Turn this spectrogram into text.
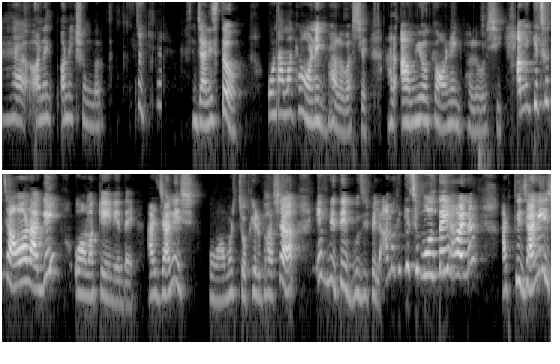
হ্যাঁ অনেক অনেক সুন্দর। জানিস তো? ও না আমাকে অনেক ভালোবাসে, আর আমিও ওকে অনেক ভালোবাসি। আমি কিছু চাওয়ার আগেই ও আমাকে এনে দেয়। আর জানিস, ও আমার চোখের ভাষা এমনিতেই বুঝে ফেলে। আমাকে কিছু বলতেই হয় না। আর তুই জানিস,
